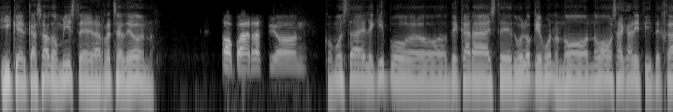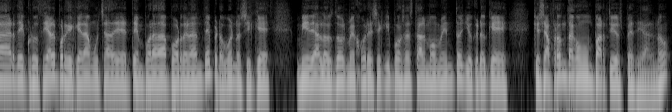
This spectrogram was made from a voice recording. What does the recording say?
Iker Casado, Mister, Arracha León. Opa, Rastión. ¿Cómo está el equipo de cara a este duelo? Que bueno, no, no vamos a calificar de crucial porque queda mucha de temporada por delante, pero bueno, sí que mide a los dos mejores equipos hasta el momento. Yo creo que, que se afronta como un partido especial, ¿no?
